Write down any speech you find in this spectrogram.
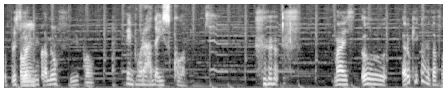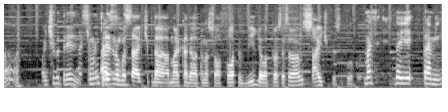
Eu preciso Fala alimentar meu filho. Temporada Scope. Mas, ô, era o que que a gente tá falando, mano? Artigo 13. Se uma empresa Ah, não gostar, tipo, da marca dela tá na sua foto, vídeo, ela processa o site que você colocou. Mas daí, pra mim,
